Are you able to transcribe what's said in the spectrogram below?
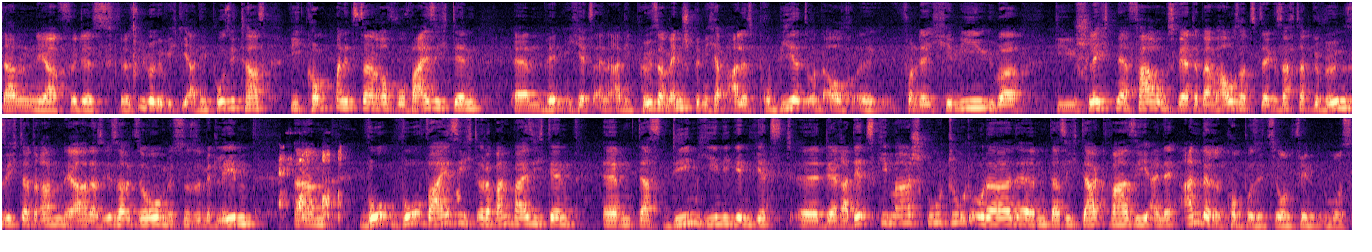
dann ja für das, für das Übergewicht die Adipositas. Wie kommt man jetzt darauf? Wo weiß ich denn, ähm, wenn ich jetzt ein adipöser Mensch bin, ich habe alles probiert und auch äh, von der Chemie über die schlechten Erfahrungswerte beim Hausarzt, der gesagt hat, gewöhnen Sie sich daran, ja, das ist halt so, müssen Sie mit leben. Ähm, wo, wo weiß ich oder wann weiß ich denn, ähm, dass demjenigen jetzt äh, der Radetzky-Marsch gut tut oder ähm, dass ich da quasi eine andere Komposition finden muss?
